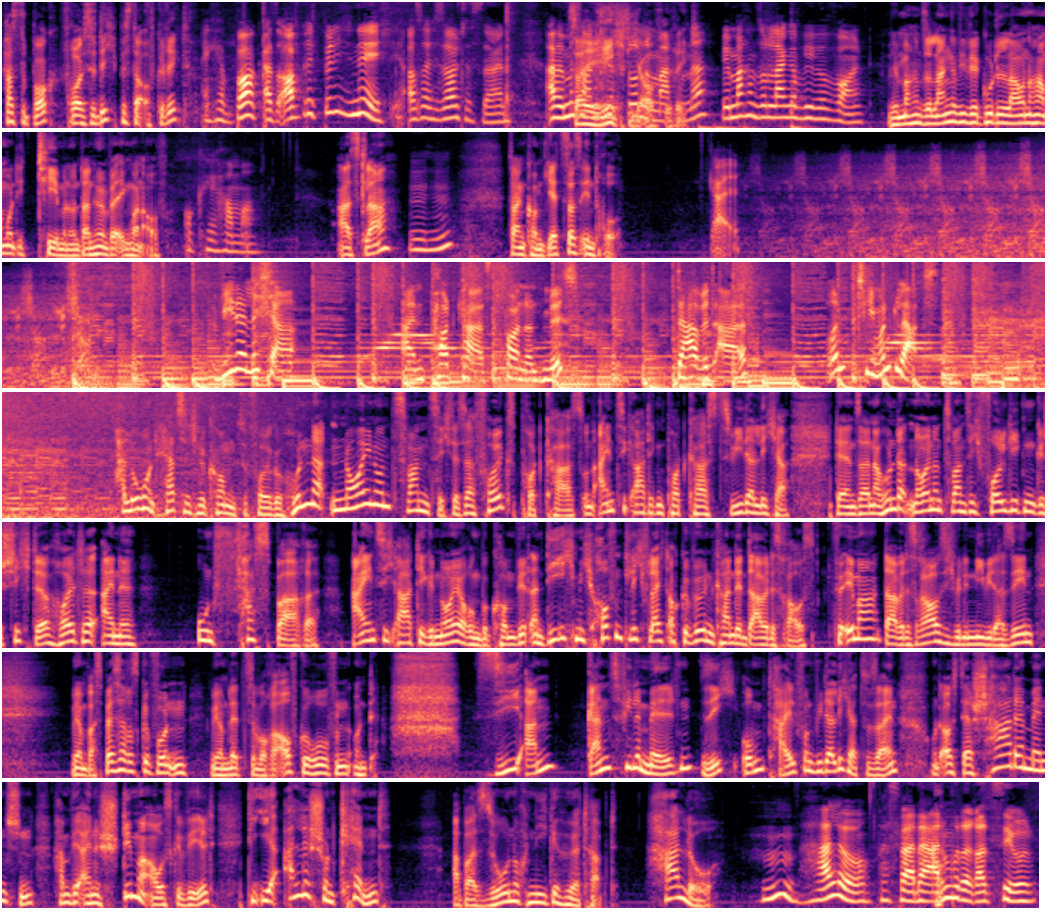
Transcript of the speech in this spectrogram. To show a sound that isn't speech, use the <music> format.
Hast du Bock? Freust du dich? Bist du aufgeregt? Ich hab Bock. Also aufgeregt bin ich nicht. Außer ich sollte es sein. Aber wir müssen Sei auch eine richtig Stunde aufgeregt. machen, ne? Wir machen so lange, wie wir wollen. Wir machen so lange, wie wir gute Laune haben und die Themen und dann hören wir irgendwann auf. Okay, Hammer. Alles klar? Mhm. Dann kommt jetzt das Intro. Geil. Widerlicher. Ein Podcast von und mit David Alf und Timon Glatt. Hallo und herzlich willkommen zu Folge 129 des Erfolgspodcasts und einzigartigen Podcasts Widerlicher, der in seiner 129-folgigen Geschichte heute eine unfassbare, einzigartige Neuerung bekommen wird, an die ich mich hoffentlich vielleicht auch gewöhnen kann, denn David ist raus. Für immer, David ist raus, ich will ihn nie wieder sehen. Wir haben was Besseres gefunden, wir haben letzte Woche aufgerufen und sieh an, ganz viele melden sich, um Teil von Widerlicher zu sein. Und aus der Schar der Menschen haben wir eine Stimme ausgewählt, die ihr alle schon kennt, aber so noch nie gehört habt. Hallo. Hm, hallo. Was war da Anmoderation?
